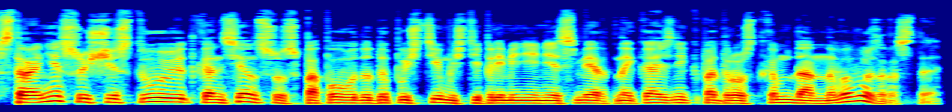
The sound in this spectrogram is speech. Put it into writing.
в стране существует консенсус по поводу допустимости применения смертной казни к подросткам данного возраста.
